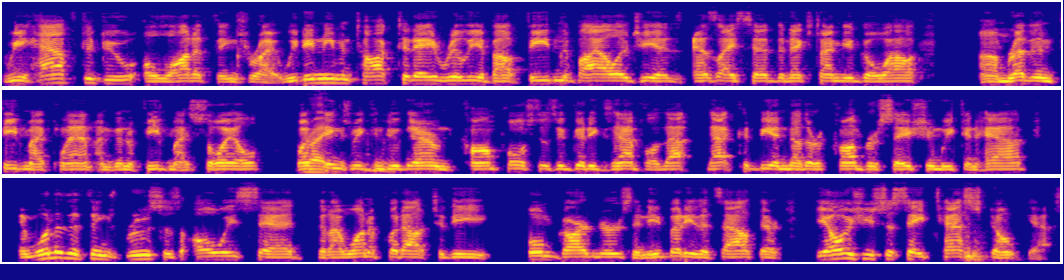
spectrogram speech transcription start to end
we have to do a lot of things right. We didn't even talk today really about feeding the biology. As, as I said, the next time you go out, um, rather than feed my plant, I'm going to feed my soil. What right. things we can do there, and compost is a good example of that. That could be another conversation we can have. And one of the things Bruce has always said that I want to put out to the home gardeners and anybody that's out there, he always used to say, test, don't guess.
